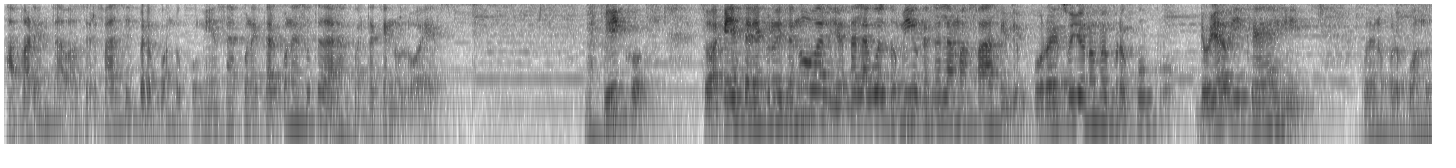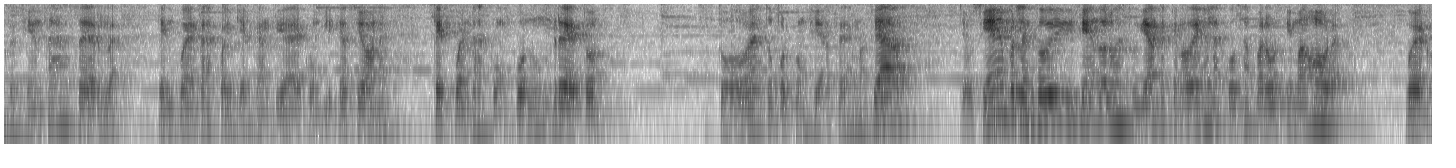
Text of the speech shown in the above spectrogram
aparentaba ser fácil, pero cuando comienzas a conectar con eso te darás cuenta que no lo es. ¿Me explico? Son aquellas tareas que uno dice, no, vale, yo esa la hago el domingo, que esa es la más fácil, por eso yo no me preocupo, yo ya vi que es y bueno, pero cuando te sientas a hacerla, te encuentras cualquier cantidad de complicaciones, te encuentras con, un reto, todo esto por confiarse demasiado. Yo siempre le estoy diciendo a los estudiantes que no dejen las cosas para última hora. Bueno,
